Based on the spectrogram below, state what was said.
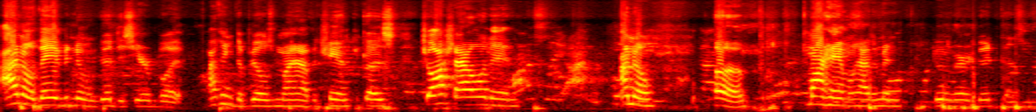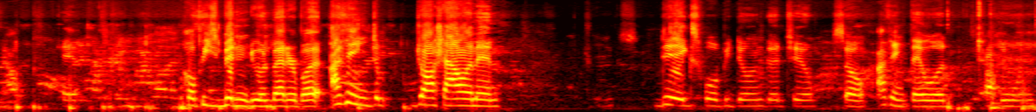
I know they've been doing good this year, but I think the Bills might have a chance because Josh Allen and I know uh, Mar Hamlin hasn't been doing very good because he's out. And hope he's been doing better, but I think Josh Allen and Diggs will be doing good too. So I think they would probably win.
